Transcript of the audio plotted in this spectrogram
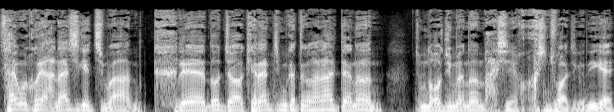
사용을 거의 안 하시겠지만 그래도 저 계란찜 같은 거 하나 할 때는 좀 넣어주면은 맛이 훨씬 좋아지거든요. 이게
